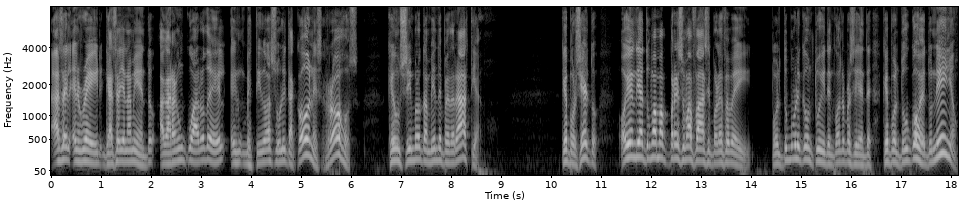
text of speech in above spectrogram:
hace el, el, raid, que hace el allanamiento, agarran un cuadro de él en vestido azul y tacones rojos, que es un símbolo también de pederastia. Que por cierto, hoy en día tú vas más preso más fácil por el FBI, por tú publicar un tuit en contra del presidente, que por tú coger tu niño.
